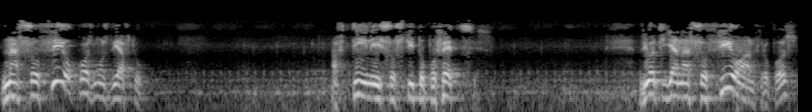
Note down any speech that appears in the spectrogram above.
να σωθεί ο κόσμος δι' αυτού. Αυτή είναι η σωστή τοποθέτησης. Διότι για να σωθεί ο άνθρωπος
